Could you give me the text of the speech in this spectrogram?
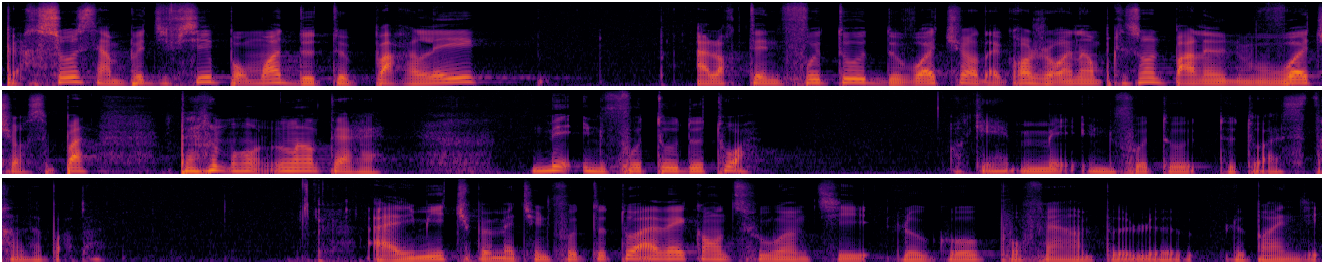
perso, c'est un peu difficile pour moi de te parler alors que tu as une photo de voiture, d'accord J'aurais l'impression de parler à une voiture. Ce n'est pas tellement l'intérêt. Mais une photo de toi. Ok Mais une photo de toi, c'est très important. À la limite, tu peux mettre une photo de toi avec en dessous un petit logo pour faire un peu le, le branding.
